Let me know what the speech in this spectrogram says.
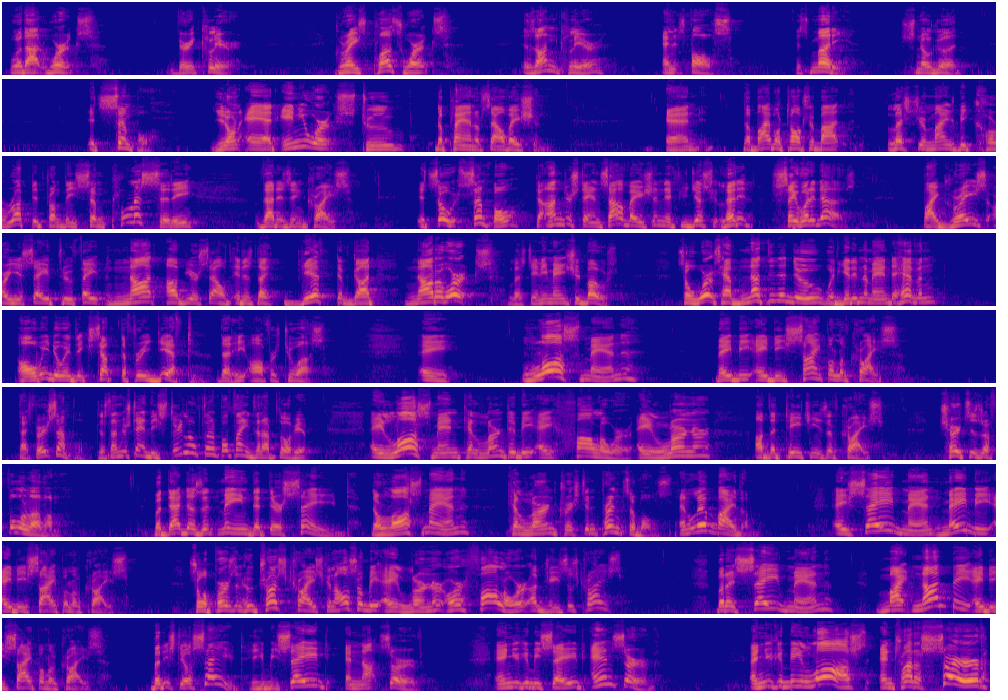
without works, very clear. Grace plus works is unclear and it's false. It's muddy, it's no good. It's simple. You don't add any works to the plan of salvation. And the Bible talks about lest your minds be corrupted from the simplicity that is in Christ. It's so simple to understand salvation if you just let it say what it does. By grace are you saved through faith, not of yourselves. It is the gift of God, not of works, lest any man should boast. So works have nothing to do with getting a man to heaven. All we do is accept the free gift that he offers to us. A lost man may be a disciple of Christ. That's very simple. Just understand these three little simple things that I've thrown here. A lost man can learn to be a follower, a learner of the teachings of Christ. Churches are full of them. But that doesn't mean that they're saved. The lost man can learn Christian principles and live by them. A saved man may be a disciple of Christ. So a person who trusts Christ can also be a learner or follower of Jesus Christ. But a saved man might not be a disciple of Christ, but he's still saved. He can be saved and not serve. And you can be saved and serve. And you can be lost and try to serve,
